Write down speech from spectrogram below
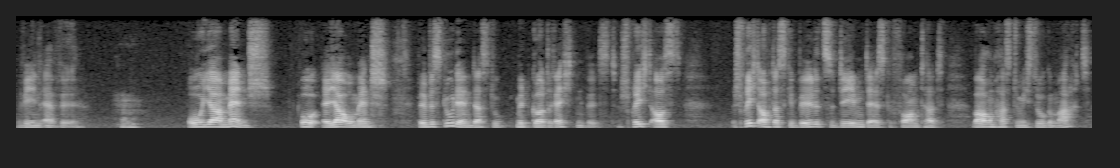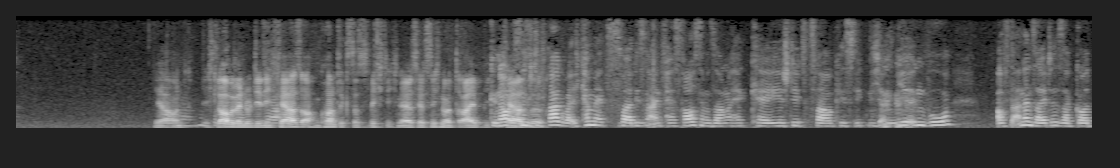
wen er will. Hm. Oh ja, Mensch. Oh, äh, ja, oh Mensch. Wer bist du denn, dass du mit Gott rechten willst? Spricht, aus, spricht auch das Gebilde zu dem, der es geformt hat, warum hast du mich so gemacht? Ja, und ja, ich glaube, wenn du dir die ja. Verse auch im Kontext, das ist wichtig, ne? Das ist jetzt nicht nur drei Genau, Verse. das ist nämlich die Frage, weil ich kann mir jetzt zwar diesen einen Vers rausnehmen und sagen, okay, hier steht zwar, okay, es liegt nicht an mir irgendwo, auf der anderen Seite sagt Gott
